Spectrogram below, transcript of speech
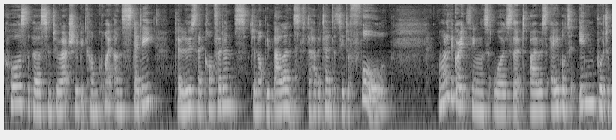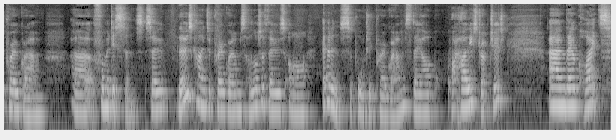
caused the person to actually become quite unsteady, to lose their confidence, to not be balanced, to have a tendency to fall. And one of the great things was that I was able to input a program uh, from a distance. So, those kinds of programs, a lot of those are evidence supported programs. They are quite highly structured and they are quite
